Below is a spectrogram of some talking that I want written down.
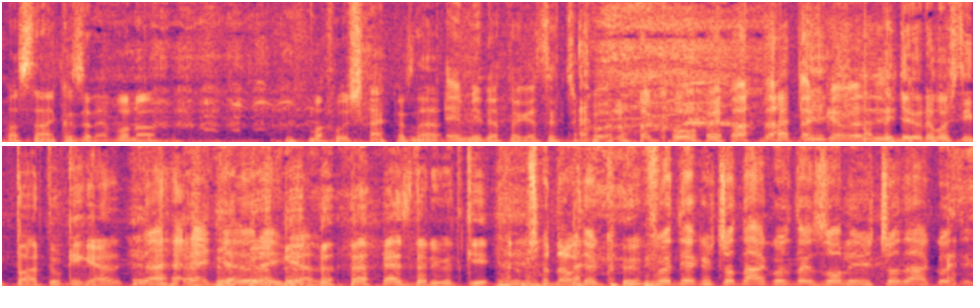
az talán közelebb van a valósághoz, nem? Én mindent megeszek cukorral, komolyan, de hát nekem ez Hát így- egyelőre most itt tartunk, igen. Egyelőre igen. Ez derült ki. Csoda, hogy a külföldiek is csodálkoznak, Zoli is csodálkozik.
